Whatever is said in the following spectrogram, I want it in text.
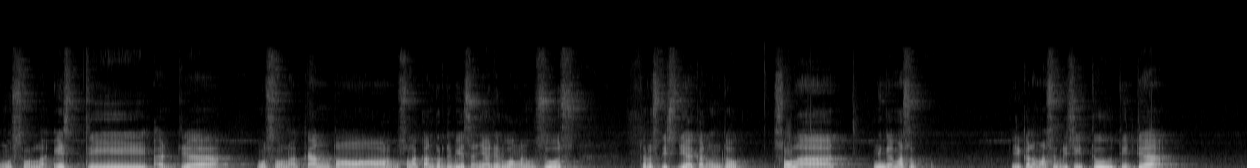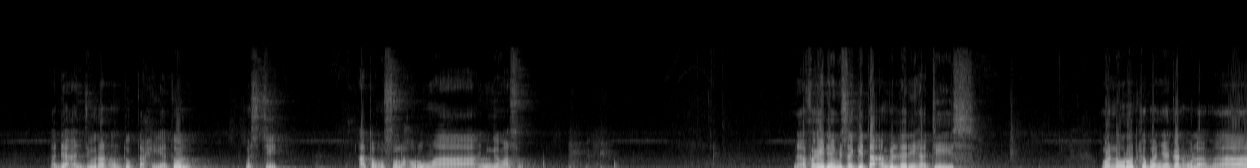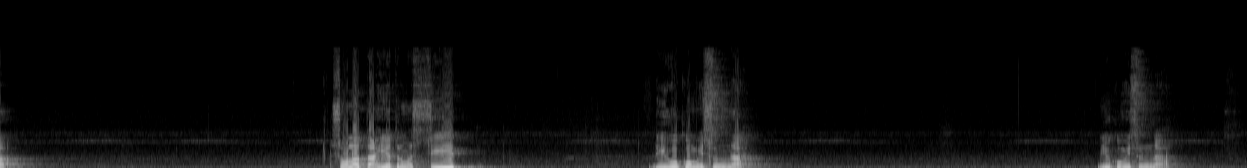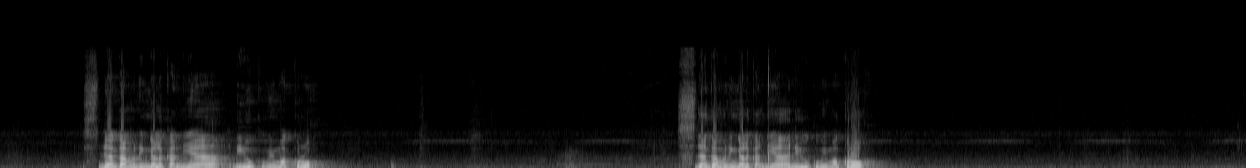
musola SD, ada musola kantor. Musola kantor itu biasanya ada ruangan khusus, terus disediakan untuk sholat, ini nggak masuk. Jadi kalau masuk di situ tidak ada anjuran untuk tahiyatul masjid atau musola rumah ini nggak masuk. Nah, faedah yang bisa kita ambil dari hadis. Menurut kebanyakan ulama, sholat tahiyatul masjid dihukumi sunnah. Dihukumi sunnah. Sedangkan meninggalkannya dihukumi makruh. Sedangkan meninggalkannya dihukumi makruh.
